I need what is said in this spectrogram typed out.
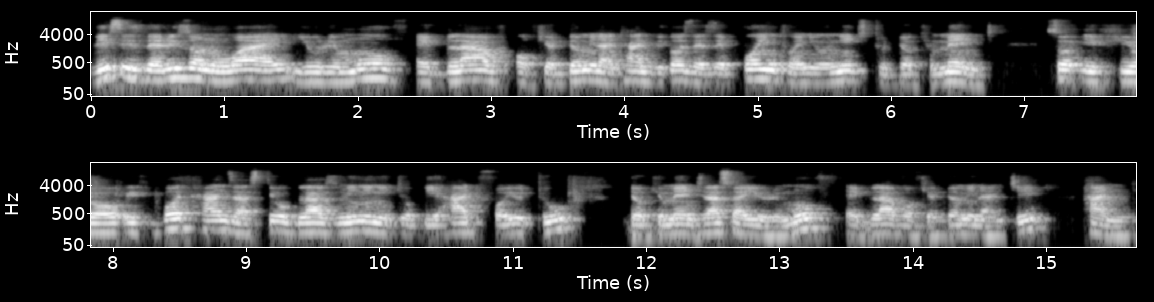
This is the reason why you remove a glove of your dominant hand because there's a point when you need to document. So if your if both hands are still gloves, meaning it will be hard for you to document. That's why you remove a glove of your dominant hand.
